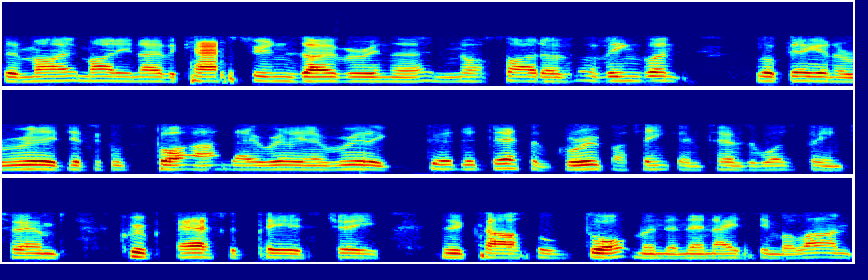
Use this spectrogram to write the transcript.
the mighty Novocastrians over in the north side of, of England, look, they're in a really difficult spot, aren't they? Really in a really the death of group, I think, in terms of what's been termed Group F with PSG, Newcastle, Dortmund, and then AC Milan.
